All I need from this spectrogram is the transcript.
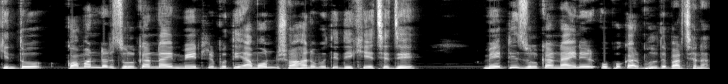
কিন্তু কমান্ডার জুলকার নাইন মেয়েটির প্রতি এমন সহানুভূতি দেখিয়েছে যে মেয়েটি জুলকার নাইনের উপকার ভুলতে পারছে না।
